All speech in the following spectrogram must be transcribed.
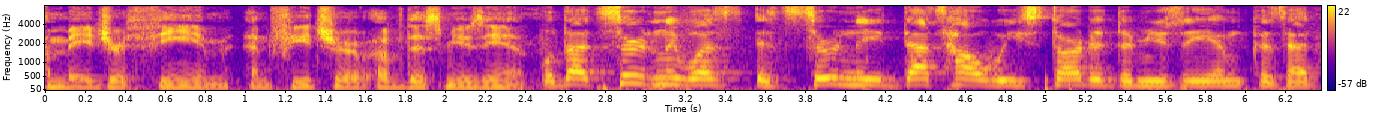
a major theme and feature of, of, this museum. Well, that certainly was. It's certainly that's how we started the museum because that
